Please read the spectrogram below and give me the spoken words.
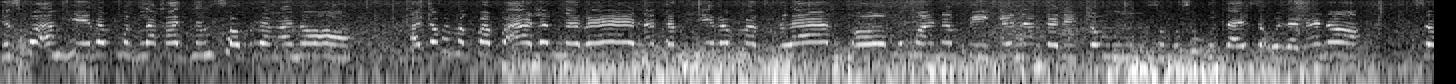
Diyos ko, ang hirap maglakad ng sobrang ano. At ako magpapaalam na rin. At ang hirap mag-vlog o kumuha ng video ng ganitong sumusugod tayo sa ulan. Ano? So,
